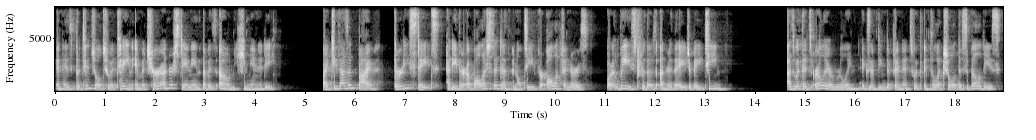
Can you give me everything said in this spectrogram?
and his potential to attain a mature understanding of his own humanity. By 2005, 30 states had either abolished the death penalty for all offenders, or at least for those under the age of 18. As with its earlier ruling exempting defendants with intellectual disabilities,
